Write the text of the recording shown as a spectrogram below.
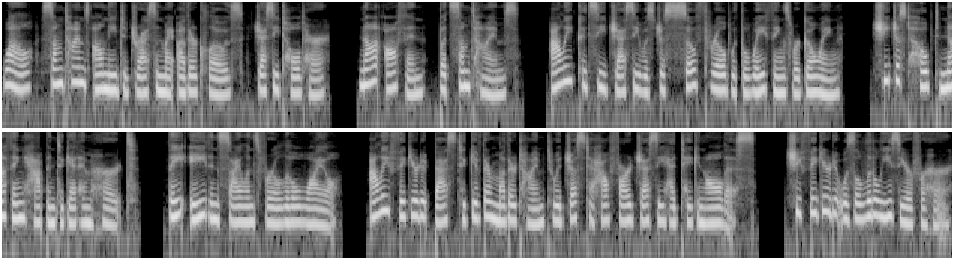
Well, sometimes I'll need to dress in my other clothes, Jessie told her. Not often, but sometimes. Ali could see Jessie was just so thrilled with the way things were going. She just hoped nothing happened to get him hurt. They ate in silence for a little while. Ali figured it best to give their mother time to adjust to how far Jessie had taken all this. She figured it was a little easier for her,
